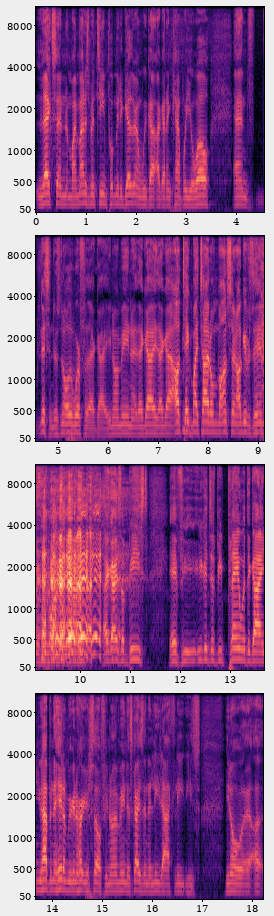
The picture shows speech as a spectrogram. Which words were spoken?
Lex and my management team put me together, and we got I got in camp with Yoel. And listen, there's no other word for that guy. You know what I mean? That guy, that guy. I'll take my title, monster, and I'll give it to him if he wants. You know what I mean? that guy's a beast. If you you could just be playing with the guy and you happen to hit him, you're gonna hurt yourself. You know what I mean? This guy's an elite athlete. He's, you know, a, a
